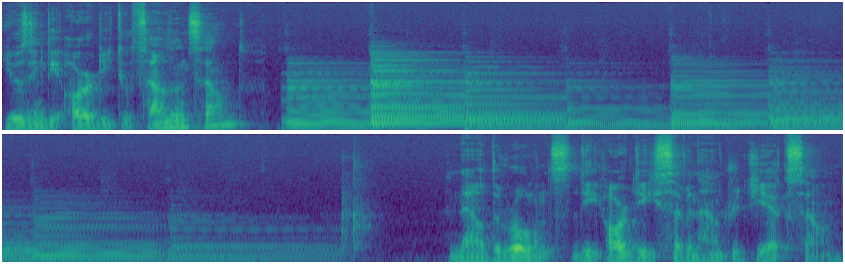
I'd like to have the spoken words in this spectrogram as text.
Using the RD2000 sound. Now the Roland's, the RD700GX sound.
